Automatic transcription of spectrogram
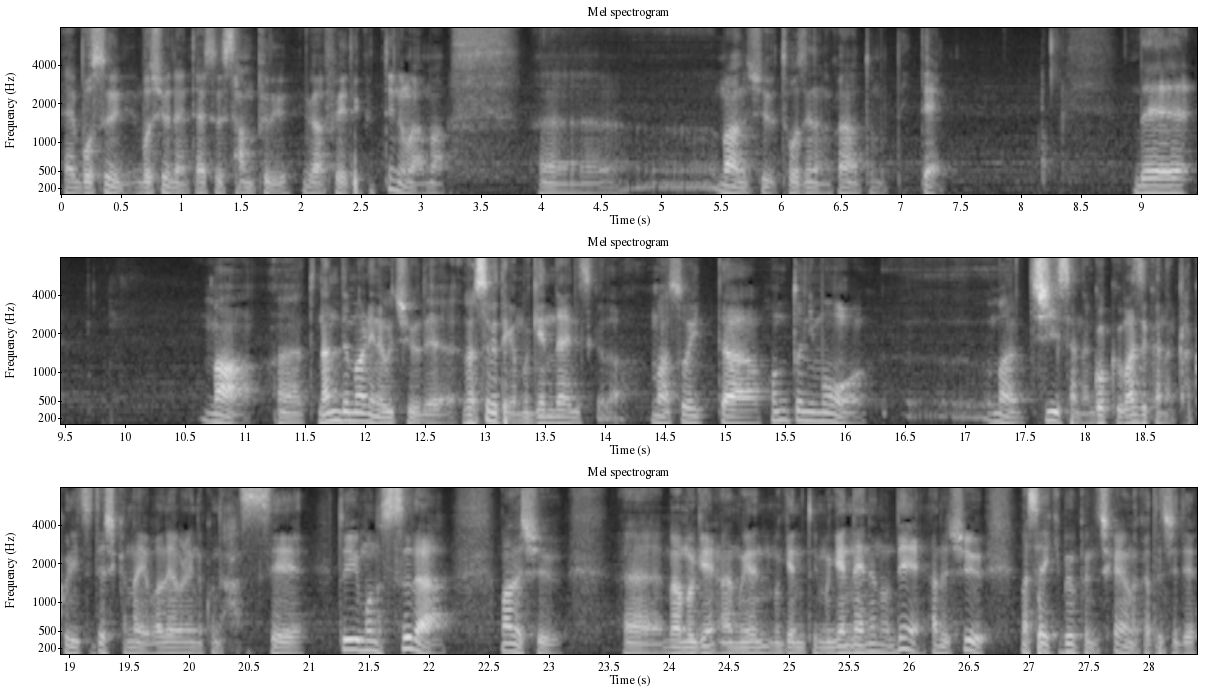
母数母集団に対するサンプルが増えていくっていうのは、まあえーまあ、ある種当然なのかなと思っていて。でまあ、何でもありな宇宙で、まあ、全てが無限大ですから、まあそういった本当にもう、まあ小さなごくわずかな確率でしかない我々のこの発生というものすら、まあ、ある種、えーまあ、無限あ無限無限という無限大なのである種、まあ、正規分布に近いような形で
